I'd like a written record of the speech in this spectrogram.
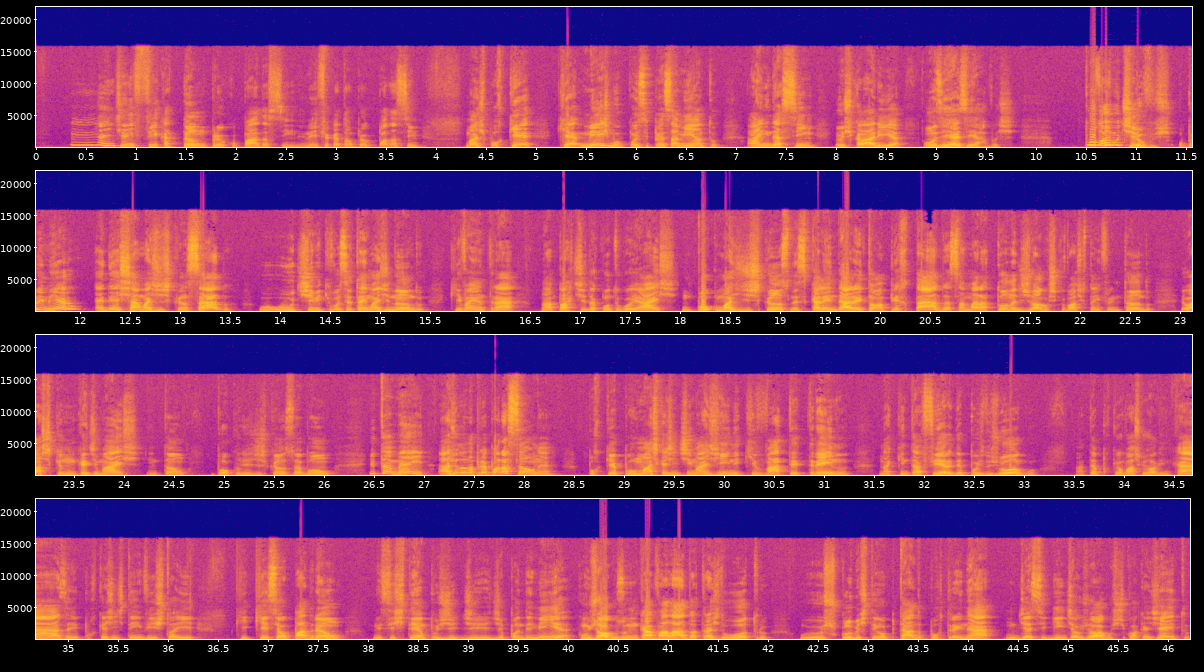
a gente nem fica tão preocupado assim, né? Nem fica tão preocupado assim. Mas por que, que é, mesmo com esse pensamento, ainda assim eu escalaria 11 reservas? Por dois motivos. O primeiro é deixar mais descansado o, o time que você está imaginando que vai entrar na partida contra o Goiás. Um pouco mais de descanso nesse calendário tão apertado, essa maratona de jogos que o Vasco está enfrentando, eu acho que nunca é demais. Então, um pouco de descanso é bom. E também ajuda na preparação, né? Porque por mais que a gente imagine que vá ter treino na quinta-feira depois do jogo, até porque o Vasco joga em casa e porque a gente tem visto aí que, que esse é o padrão nesses tempos de, de, de pandemia, com jogos um encavalado atrás do outro, os clubes têm optado por treinar no dia seguinte aos jogos de qualquer jeito,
